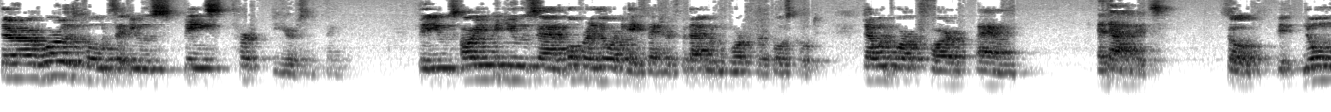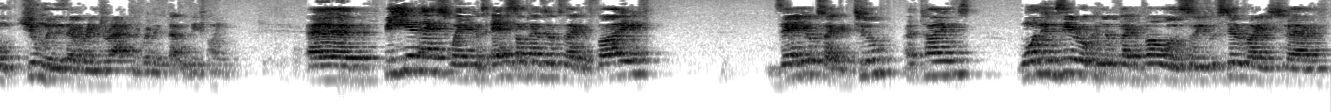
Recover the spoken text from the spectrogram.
There are world codes that use base 30 or something. They use, or you could use um, upper and lowercase letters, but that wouldn't work for a postcode. That would work for um, a database. So if no human is ever interacting with it, that would be fine. Uh, B and S went because S sometimes looks like a 5, Z looks like a 2 at times. 1 and 0 can look like vowels, so you could still write um,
